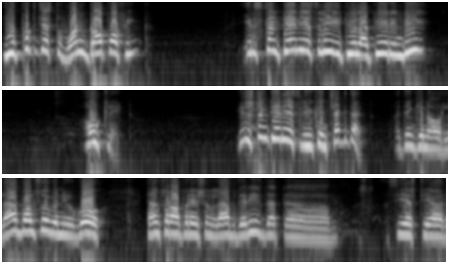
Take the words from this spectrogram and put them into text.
you put just one drop of ink instantaneously it will appear in the outlet. Instantaneously you can check that. I think in our lab also when you go transfer operation lab there is that uh, CSTR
